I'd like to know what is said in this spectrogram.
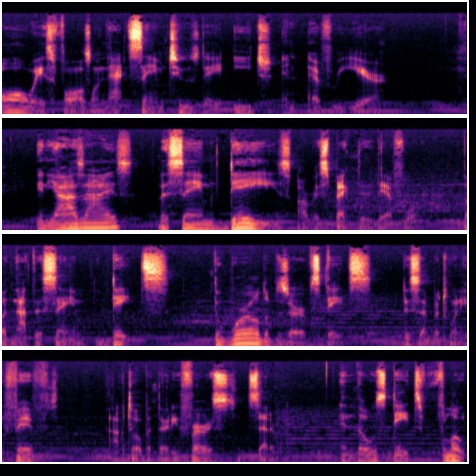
always falls on that same Tuesday each and every year. In Yah's eyes, the same days are respected, therefore, but not the same dates. The world observes dates December 25th, October 31st, etc. And those dates float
